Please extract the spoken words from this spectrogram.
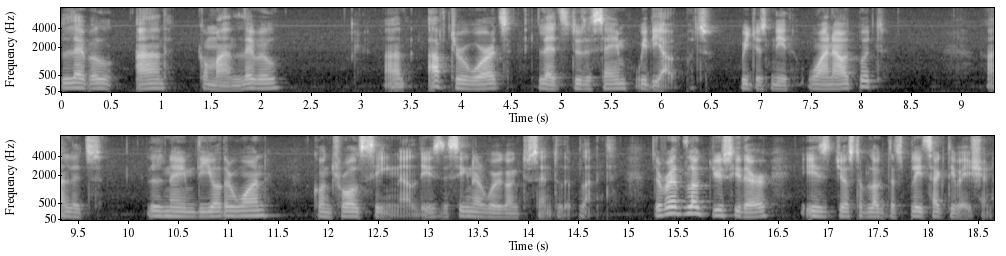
Level and command level. And afterwards, let's do the same with the outputs. We just need one output. And let's name the other one control signal. This is the signal we're going to send to the plant. The red block you see there is just a block that splits activation,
